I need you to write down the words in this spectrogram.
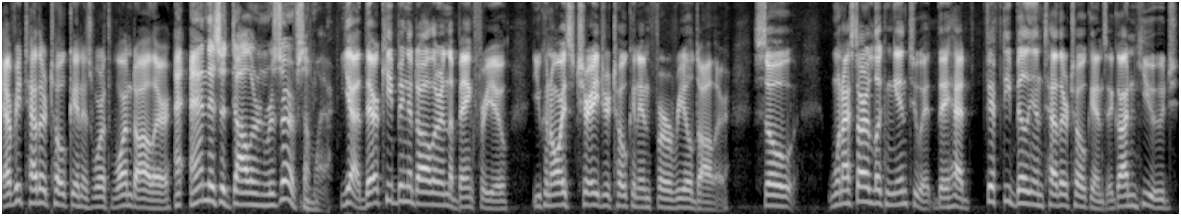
every Tether token is worth $1. A- and there's a dollar in reserve somewhere. Yeah, they're keeping a dollar in the bank for you. You can always trade your token in for a real dollar. So when I started looking into it, they had 50 billion Tether tokens. It gotten huge,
